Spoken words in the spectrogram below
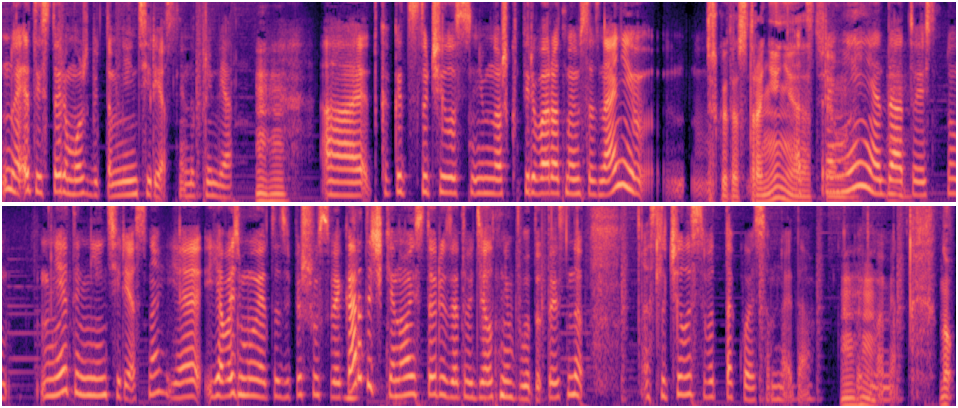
ну, эта история может быть там неинтересной, например. Угу. А, как это случилось, немножко переворот в моем сознании. То есть какое-то отстранение? Отстранение, от да. Mm. То есть, ну, мне это не интересно. Я, я возьму это, запишу в своей карточке, но историю из этого делать не буду. То есть, ну, случилось вот такое со мной, да, в mm-hmm. какой-то момент. Но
